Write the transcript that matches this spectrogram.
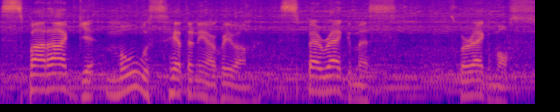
Sparagmos heter den nya skivan. Sparagmus. Sparagmos.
